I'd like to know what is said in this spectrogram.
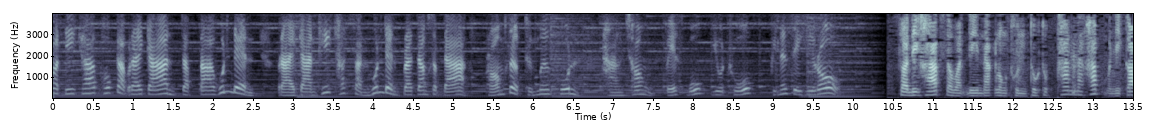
วัสดีครับ พบกับรายการจับตาหุ้นเด่น รายการที่คัดสรรหุ้นเด่นประจำสัปดาห์ พร้อมเสิร์ฟถึงมือคุณ ทางช่อง Facebook YouTube Finance Hero สวัสดีครับ สวัสดีนักลงทุนทุกทท่านนะครับ วันนี้ก็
